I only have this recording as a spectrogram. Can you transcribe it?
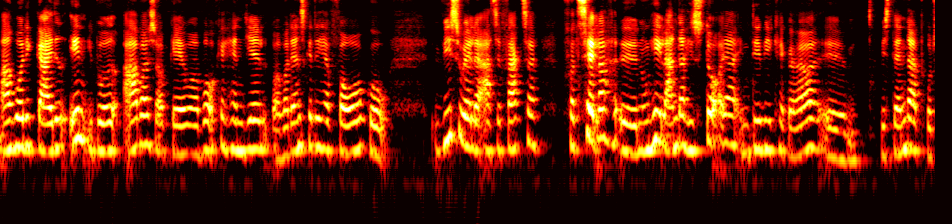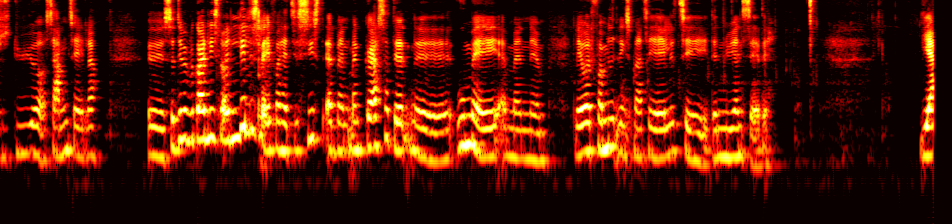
meget hurtigt guidet ind i både arbejdsopgaver, og hvor kan han hjælpe, og hvordan skal det her foregå. Visuelle artefakter fortæller øh, nogle helt andre historier, end det vi kan gøre øh, ved standardprocedurer og samtaler. Øh, så det vil vi godt lige slå et lille slag for her til sidst, at man, man gør sig den øh, umage, at man øh, laver et formidlingsmateriale til den nyansatte. Ja,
